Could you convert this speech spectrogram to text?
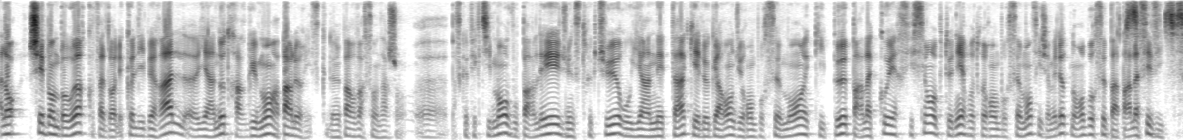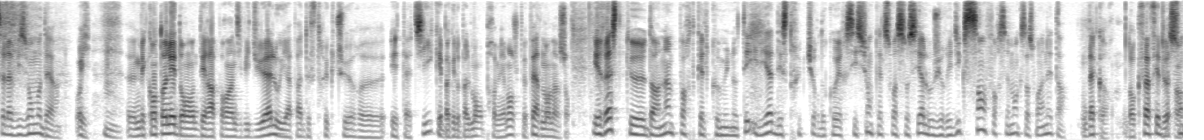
Alors, chez Bauer, enfin, dans l'école libérale, euh, il y a un autre argument à part le risque de ne pas revoir son argent. Euh, parce qu'effectivement, vous parlez d'une structure où il y a un État qui est le garant du remboursement et qui peut, par la coercition, obtenir votre remboursement si jamais l'autre ne rembourse pas, par la saisie. C'est la vision moderne. Oui. Hmm. Euh, mais quand on est dans des rapports individuels où il n'y a pas de structure étatique, et eh ben, globalement, premièrement, je peux perdre mon argent. Il reste que dans n'importe quelle communauté, il y a des structures de coercition, qu'elles soient sociales ou juridiques, sans forcément que ce soit un État. D'accord. Donc ça, c'est de son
